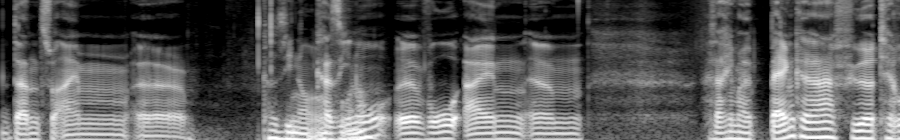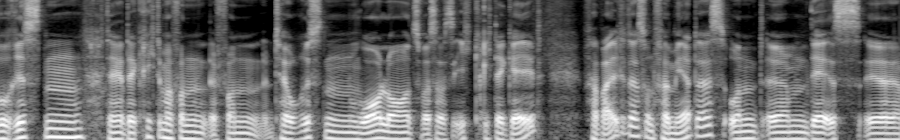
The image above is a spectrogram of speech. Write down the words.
dann zu einem äh, Casino. irgendwo, ne? Casino, äh, wo ein, ähm, sag ich mal, Banker für Terroristen, der, der kriegt immer von, von Terroristen, Warlords, was weiß ich, kriegt er Geld, verwaltet das und vermehrt das und ähm, der ist, äh,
